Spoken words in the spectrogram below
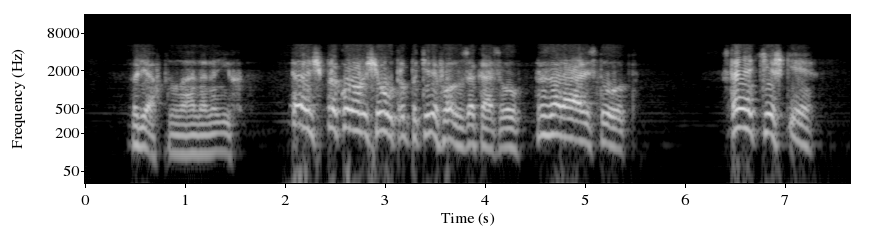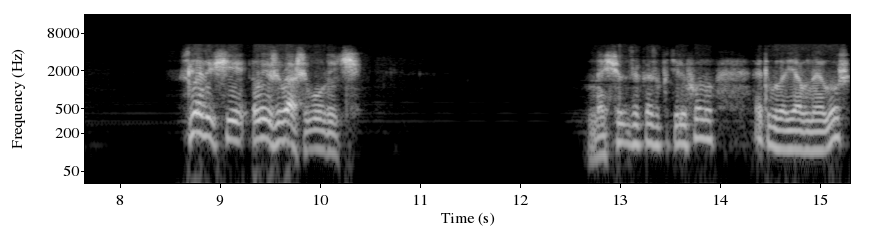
— рявкнула она на них. Товарищ прокурор еще утром по телефону заказывал. Разорались тут. Стоять тишки. Следующие лыжи ваши будут. Насчет заказа по телефону это была явная ложь.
